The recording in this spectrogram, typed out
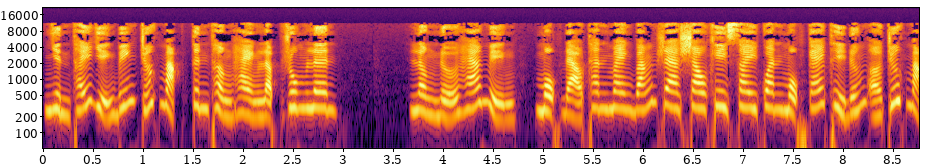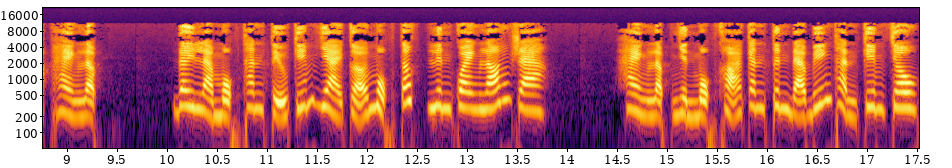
Nhìn thấy diễn biến trước mặt tinh thần hàng lập rung lên. Lần nữa há miệng, một đạo thanh mang bắn ra sau khi xoay quanh một cái thì đứng ở trước mặt hàng lập. Đây là một thanh tiểu kiếm dài cỡ một tấc, linh quang lón ra. Hàng lập nhìn một khỏa canh tinh đã biến thành kim châu.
